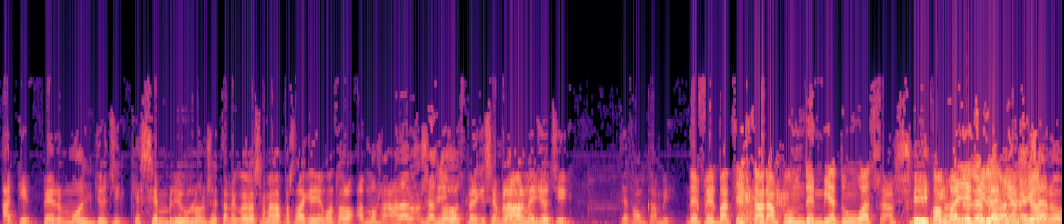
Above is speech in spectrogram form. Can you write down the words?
a que per molt lògic que sembli un 11, te'n recordes la setmana passada que deia Gonzalo, ens agrada l'11 a Sí. tots, perquè semblava Ah. el més lògic. Ja fa un canvi. De fet, vaig estar a punt d'enviar-te un WhatsApp. Sí. Quan vaig llegir vaig l'alineació,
